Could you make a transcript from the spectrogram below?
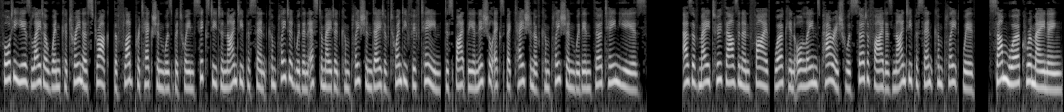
Forty years later when Katrina struck, the flood protection was between 60 to 90% completed with an estimated completion date of 2015, despite the initial expectation of completion within 13 years. As of May 2005, work in Orleans Parish was certified as 90% complete, with some work remaining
